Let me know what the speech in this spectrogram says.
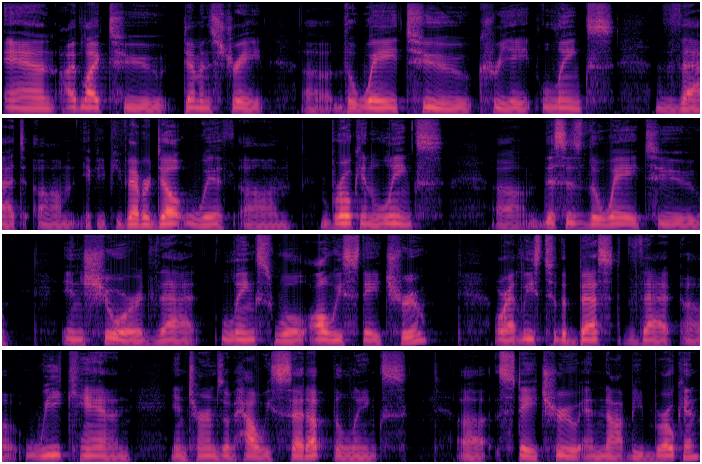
and I'd like to demonstrate uh, the way to create links that um, if, if, you've ever dealt with um, broken links, um, this is the way to ensure that links will always stay true or at least to the best that uh, we can in terms of how we set up the links uh, stay true and not be broken.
